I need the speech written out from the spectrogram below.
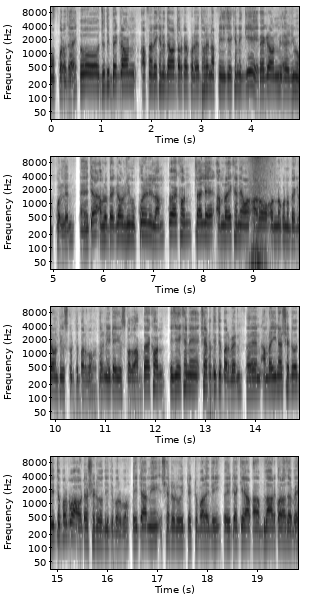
মুভ করা যায়। তো যদি ব্যাকগ্রাউন্ড আপনার এখানে দেওয়ার দরকার পড়ে, ধরেন আপনি এই যে এখানে গিয়ে ব্যাকগ্রাউন্ড রিমুভ করলেন। এটা আমরা ব্যাকগ্রাউন্ড রিমুভ করে নিলাম। তো এখন চাইলে আমরা এখানে আরও অন্য কোনো ব্যাকগ্রাউন্ড ইউজ করতে পারব। ধরেন এটা ইউজ করলাম। তো এখন এই যে এখানে শ্যাডো দিতে পারবেন। ধরেন আমরা ইনার শ্যাডো দিতে পারব আউটার শ্যাডো দিতে পারব। এটা আমি শ্যাডোর উইথটা একটু বাড়াই দিই। তো এটাকে ব্লার করা যাবে।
